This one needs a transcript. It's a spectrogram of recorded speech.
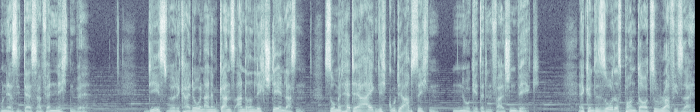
und er sie deshalb vernichten will? Dies würde Kaido in einem ganz anderen Licht stehen lassen. Somit hätte er eigentlich gute Absichten, nur geht er den falschen Weg. Er könnte so das Pendant zu Ruffy sein.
